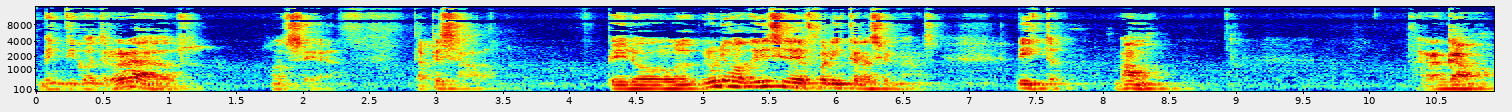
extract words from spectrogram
24 grados, o sea, está pesado. Pero lo único que dice fue la instalación más. Listo, vamos. Arrancamos.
